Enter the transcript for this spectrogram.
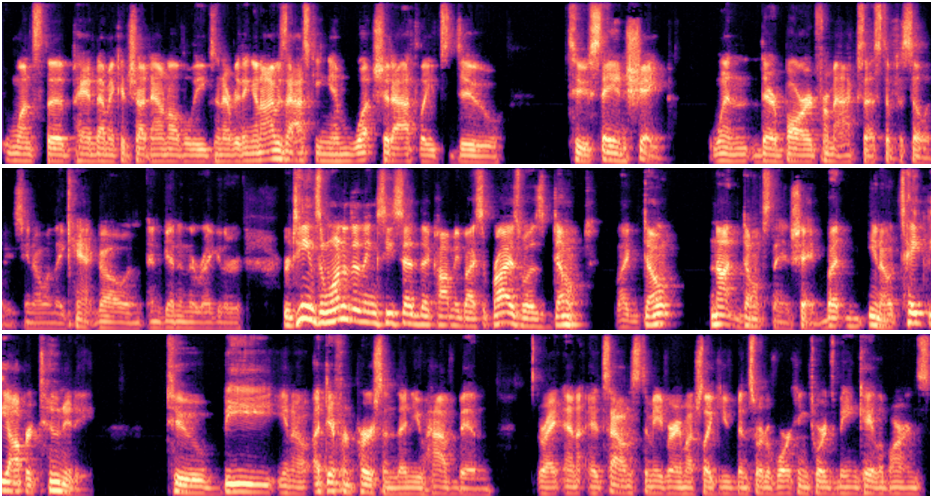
once the pandemic had shut down all the leagues and everything. And i was asking him what should athletes do to stay in shape when they're barred from access to facilities you know when they can't go and, and get in their regular routines? And one of the things he said that caught me by surprise was don't like don't not don't stay in shape but you know take the opportunity to be you know a different person than you have been right? And it sounds to me very much like you've been sort of working towards being Kayla Barnes,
